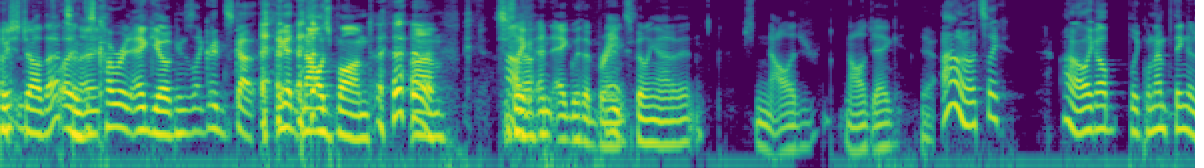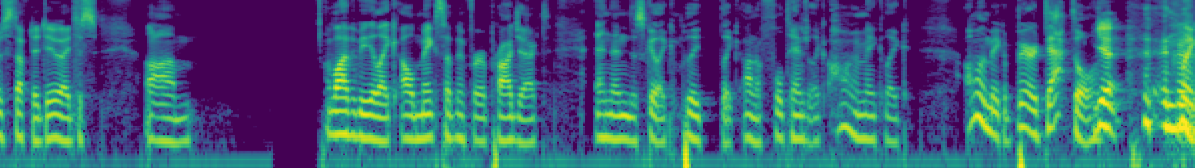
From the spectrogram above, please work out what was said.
we should draw that Like, tonight. just cover in egg yolk and just like I just got, I got knowledge bombed. Um, It's just like know. an egg with a brain Thanks. spilling out of it. Just knowledge, knowledge egg. yeah, I don't know. It's like, I don't know. Like I'll like when I'm thinking of stuff to do, I just, um, I'll have to be like I'll make something for a project, and then just get like completely like on a full tangent. Like I want to make like. I want to make a pterodactyl. yeah. and like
